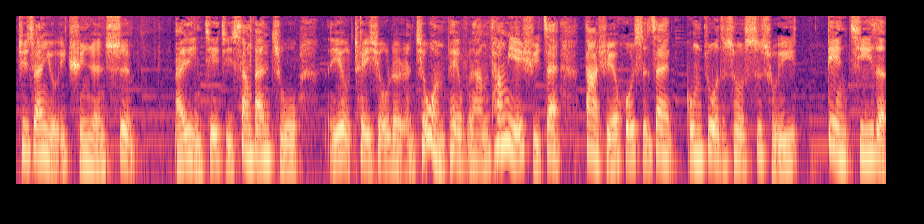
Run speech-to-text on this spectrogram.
居然有一群人是白领阶级上班族，也有退休的人，其实我很佩服他们，他们也许在大学或是在工作的时候是属于。电机的、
